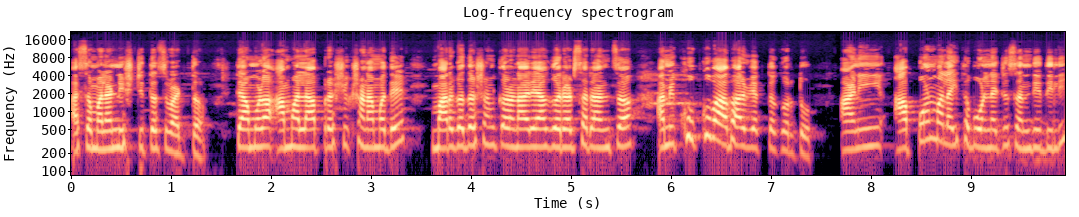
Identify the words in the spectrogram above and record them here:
असं मला निश्चितच वाटतं. त्यामुळं आम्हाला प्रशिक्षणामध्ये मार्गदर्शन करणाऱ्या गरड सरांचं आम्ही खूप खूप आभार व्यक्त करतो. आणि आपण मला इथं बोलण्याची संधी दिली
